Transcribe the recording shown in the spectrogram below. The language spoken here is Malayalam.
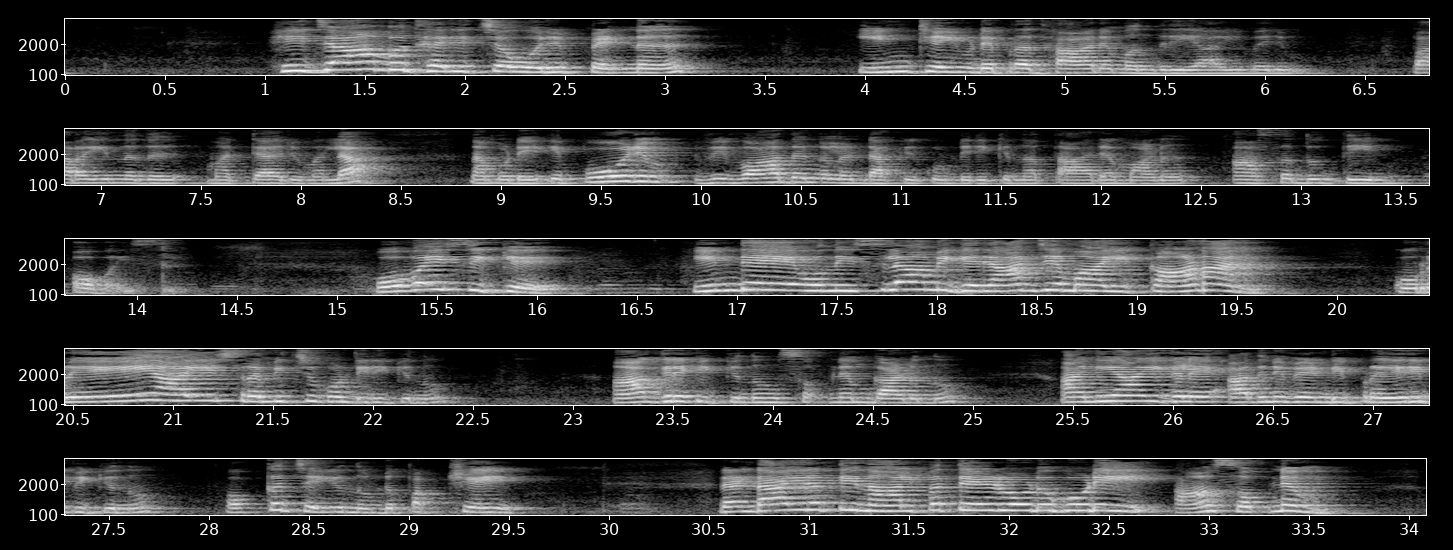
ഹിജാബ് ധരിച്ച ഒരു പെണ്ണ് ഇന്ത്യയുടെ പ്രധാനമന്ത്രിയായി വരും. പറയുന്നത് മറ്റാരുമല്ല നമ്മുടെ എപ്പോഴും വിവാദങ്ങൾ ഉണ്ടാക്കിക്കൊണ്ടിരിക്കുന്ന താരമാണ് അസദുദ്ദീൻ ഒവൈസി ഒവൈസിക്ക് ഇന്ത്യയെ ഒന്ന് ഇസ്ലാമിക രാജ്യമായി കാണാൻ കുറേ ആയി ശ്രമിച്ചുകൊണ്ടിരിക്കുന്നു. ആഗ്രഹിക്കുന്നു സ്വപ്നം കാണുന്നു അനുയായികളെ അതിനുവേണ്ടി പ്രേരിപ്പിക്കുന്നു ഒക്കെ ചെയ്യുന്നുണ്ട്. പക്ഷേ രണ്ടായിരത്തി നാൽപ്പത്തി ഏഴോടുകൂടി ആ സ്വപ്നം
